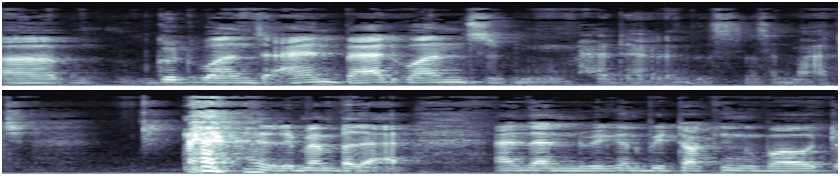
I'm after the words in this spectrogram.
uh, good ones and bad ones. Head head and this doesn't match. Remember that. And then we're going to be talking about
